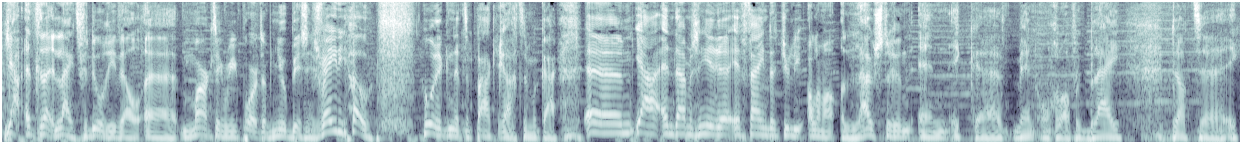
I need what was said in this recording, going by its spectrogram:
Ja, het lijkt verdorie wel uh, Marketing Report op New Business Radio. Hoor ik net een paar keer achter elkaar. Uh, ja, en dames en heren, eh, fijn dat jullie allemaal luisteren. En ik uh, ben ongelooflijk blij dat ik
